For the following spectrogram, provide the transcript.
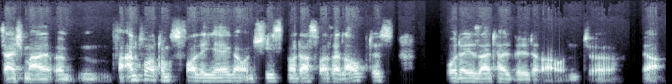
sag ich mal, ähm, verantwortungsvolle Jäger und schießt nur das, was erlaubt ist, oder ihr seid halt Wilderer. Und äh, ja,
